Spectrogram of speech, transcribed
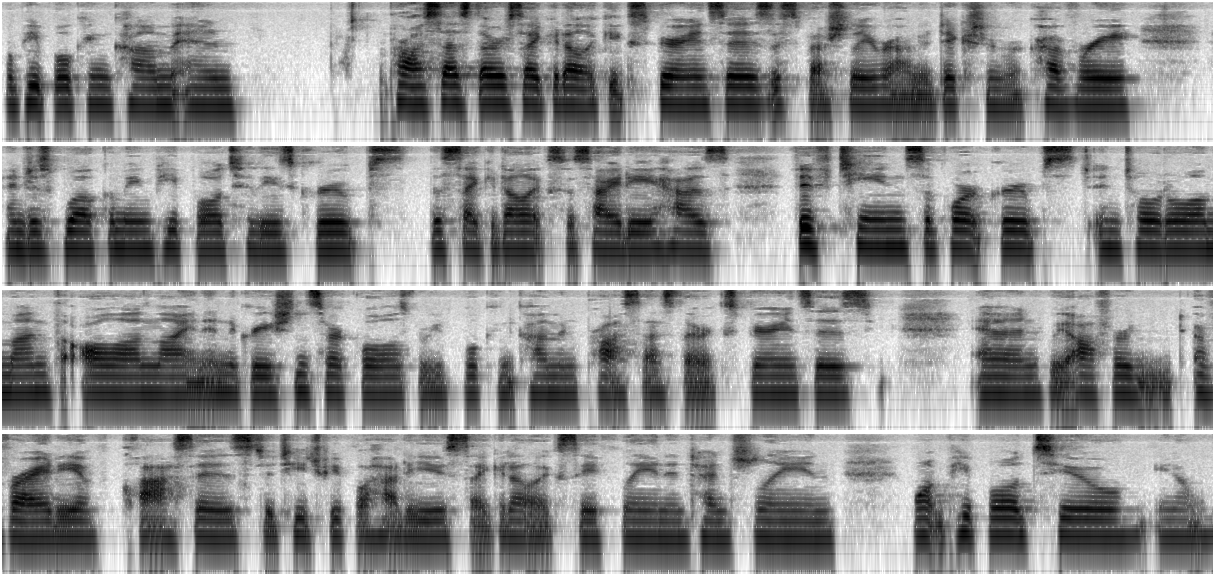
where people can come and process their psychedelic experiences, especially around addiction recovery, and just welcoming people to these groups. The Psychedelic Society has 15 support groups in total a month, all online integration circles where people can come and process their experiences. And we offer a variety of classes to teach people how to use psychedelics safely and intentionally and want people to, you know,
